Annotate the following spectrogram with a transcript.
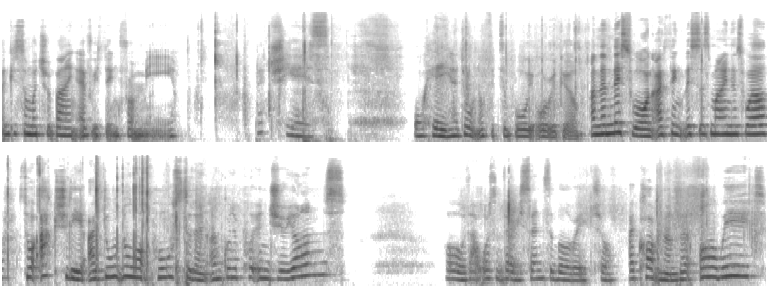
thank you so much for buying everything from me I bet she is or he i don't know if it's a boy or a girl and then this one i think this is mine as well so actually i don't know what poster then i'm going to put in Ju-Yeon's Oh, that wasn't very sensible, Rachel. I can't remember. Oh, wait.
